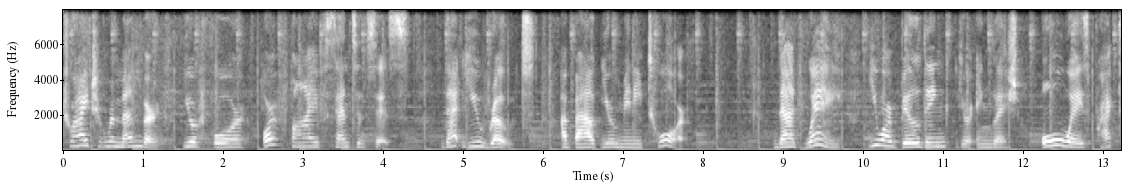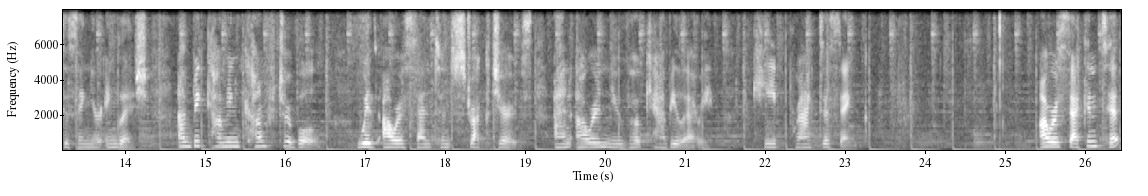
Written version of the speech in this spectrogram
Try to remember your four or five sentences that you wrote about your mini tour. That way, you are building your English, always practicing your English, and becoming comfortable with our sentence structures and our new vocabulary. Keep practicing. Our second tip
